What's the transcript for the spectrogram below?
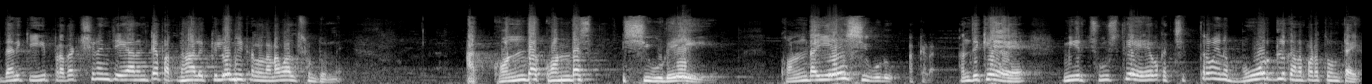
దానికి ప్రదక్షిణం చేయాలంటే పద్నాలుగు కిలోమీటర్లు నడవాల్సి ఉంటుంది. ఆ కొండ కొండ శివుడే. కొండయే శివుడు అక్కడ. అందుకే మీరు చూస్తే ఒక చిత్రమైన బోర్డులు కనపడుతుంటాయి.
